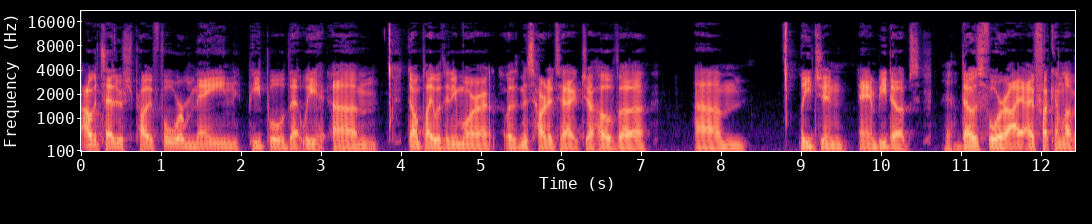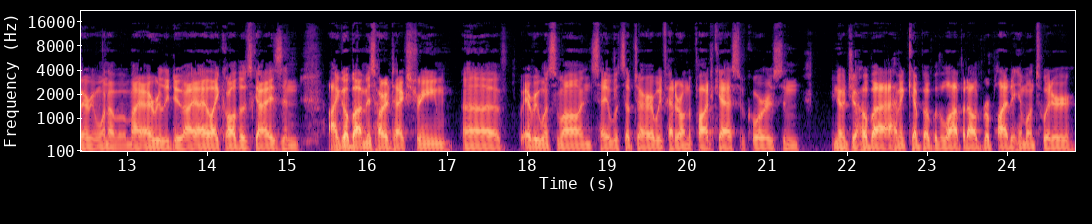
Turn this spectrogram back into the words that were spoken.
I would say there's probably four main people that we um, don't play with anymore. With Miss Heart Attack, Jahova, um, Legion, and B Dubs. Yeah. Those four, I, I fucking love every one of them. I, I really do. I, I like all those guys, and I go by Miss Heart Attack stream uh, every once in a while and say what's up to her. We've had her on the podcast, of course, and you know Jahova. I haven't kept up with a lot, but I'll reply to him on Twitter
